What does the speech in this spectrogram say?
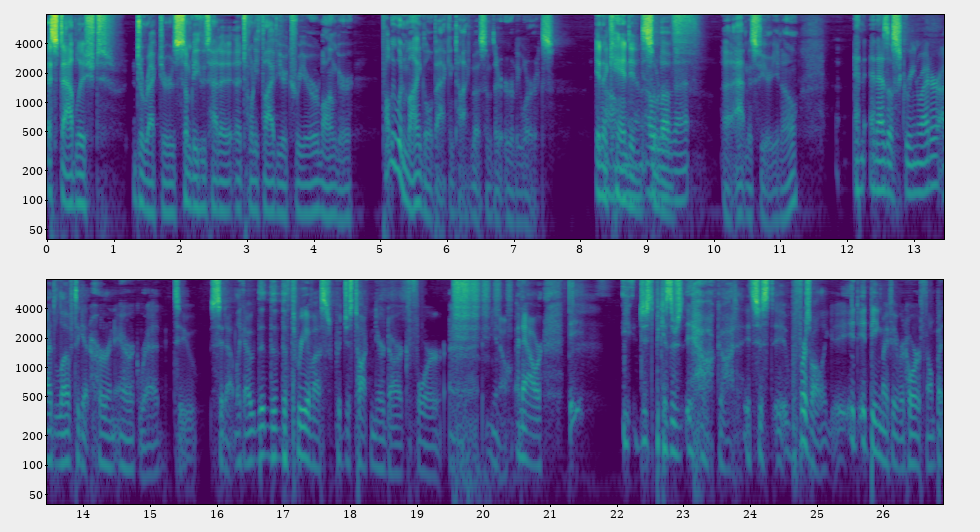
established directors, somebody who's had a, a 25 year career or longer, probably wouldn't mind going back and talking about some of their early works in a Oh, candid man, sort of uh, atmosphere, you know? And and as a screenwriter, I'd love to get her and Eric Red to sit out. Like I, the, the the three of us would just talk near dark for uh, you know an hour. It- it- just because there's oh god, it's just it, first of all like it, it being my favorite horror film, but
